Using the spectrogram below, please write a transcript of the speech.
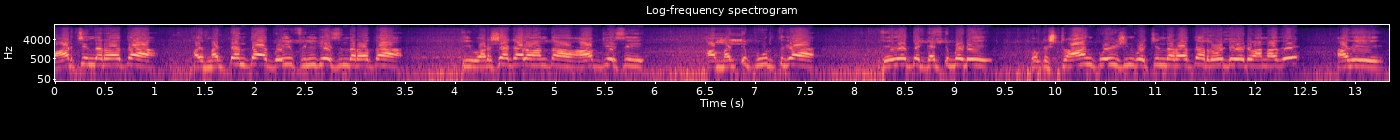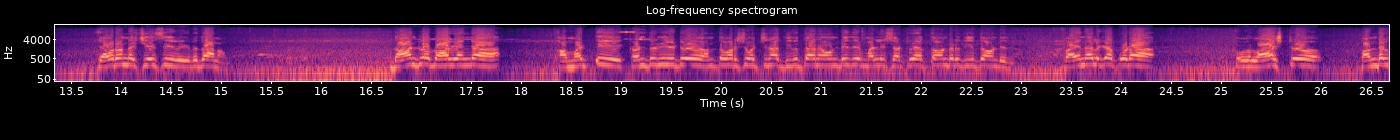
మార్చిన తర్వాత అది మట్టి అంతా గొయ్యి ఫిల్ చేసిన తర్వాత ఈ వర్షాకాలం అంతా ఆఫ్ చేసి ఆ మట్టి పూర్తిగా ఏదైతే గట్టిపడి ఒక స్ట్రాంగ్ పొజిషన్కి వచ్చిన తర్వాత రోడ్డు వేయడం అన్నది అది ఎవరన్నా చేసి విధానం. దాంట్లో భాగంగా ఆ మట్టి కంటిన్యూటీ అంత వర్షం వచ్చినా దిగుతూనే ఉండేది మళ్ళీ షట్టర్ ఎత్తా ఉండేది దిగుతూ ఉండేది. ఫైనల్గా కూడా ఒక లాస్ట్ పండగ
